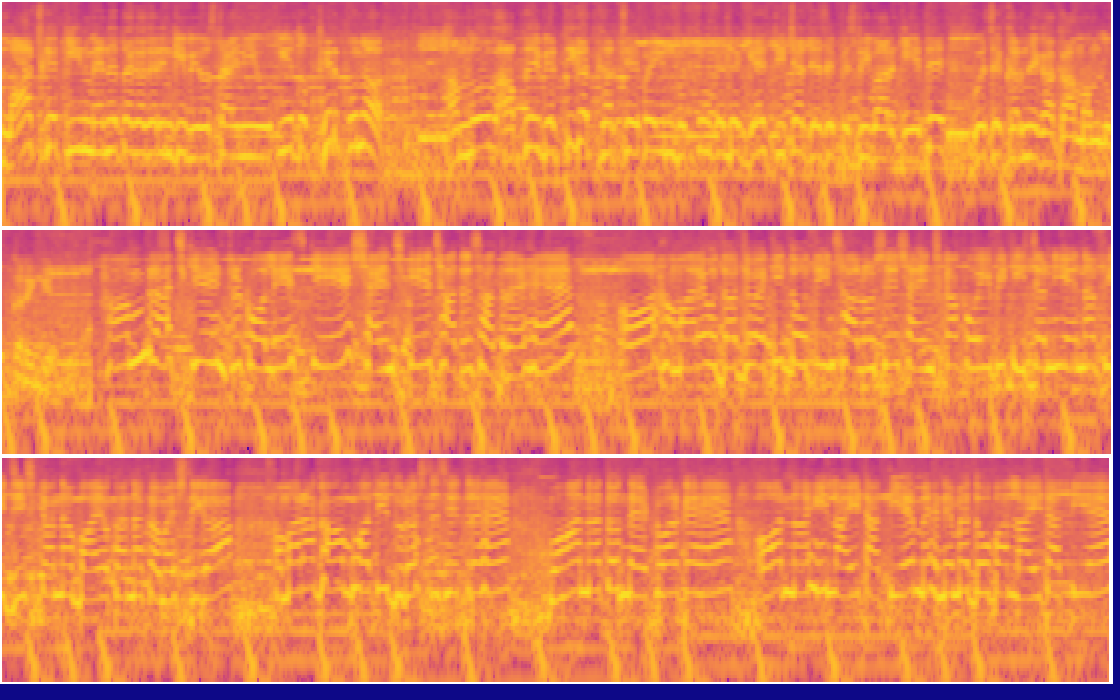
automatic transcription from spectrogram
लास्ट के तीन महीने तक अगर इनकी व्यवस्थाएँ नहीं होती है तो फिर पुनः हम लोग अपने व्यक्तिगत खर्चे पे इन बच्चों के लिए गेस्ट टीचर जैसे पिछली बार किए थे, वैसे करने का काम हम लोग करेंगे। हम राजकीय इंटर कॉलेज के साइंस के छात्र छात्राएँ हैं और हमारे उधर जो है कि दो तीन सालों से साइंस का कोई भी टीचर नहीं है, ना फिजिक्स का, ना बायो का, ना केमिस्ट्री का। हमारा गाँव बहुत ही दूरस्थ क्षेत्र है, वहाँ ना तो नेटवर्क है और ना ही लाइट आती है। महीने में दो बार लाइट आती है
